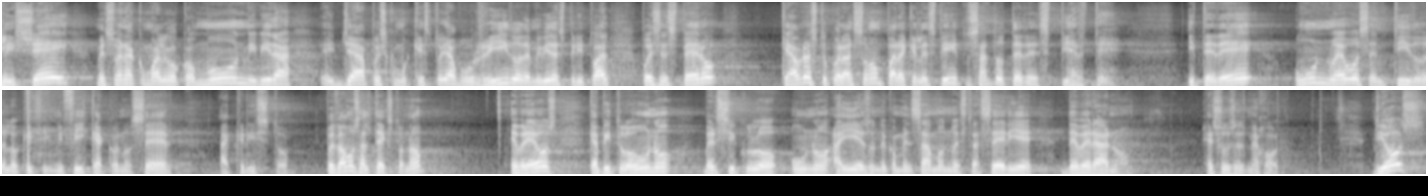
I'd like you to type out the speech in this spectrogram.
cliché, me suena como algo común, mi vida eh, ya pues como que estoy aburrido de mi vida espiritual, pues espero que abras tu corazón para que el Espíritu Santo te despierte y te dé un nuevo sentido de lo que significa conocer a Cristo. Pues vamos al texto, ¿no? Hebreos capítulo 1, versículo 1, ahí es donde comenzamos nuestra serie de verano. Jesús es mejor. Dios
